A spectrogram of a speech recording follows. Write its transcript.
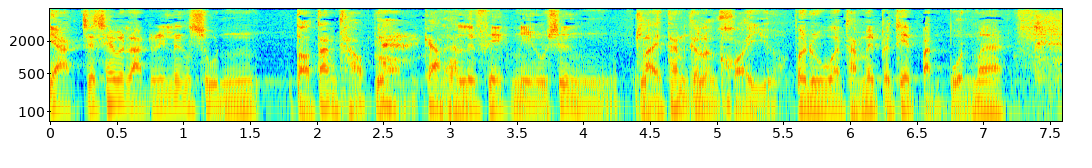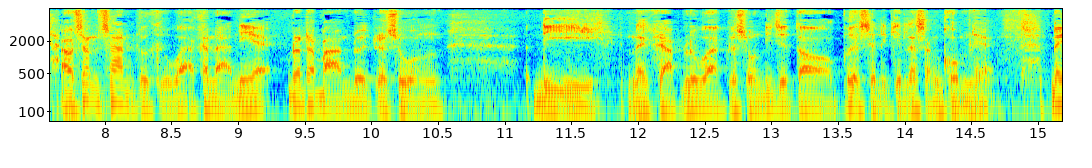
อยากจะใช้เวลาตรงนี้เรื่องศูนย์ต่อต้านข่าวปลอมครับผมนะหรือเฟกนิวซึ่งหลายท่านกำลังคอยอยู่เพราะรู้ว่าทำให้ประเทศปั่นป่วนมาก เอาสั้นๆก็คือว่าขณะนี้รัฐบาลโดยกระทรวงดีนะครับหรือว่ากระทรวงดิจิทัลเพื่อเศรษฐกิจและสังคมเนี่ยได้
